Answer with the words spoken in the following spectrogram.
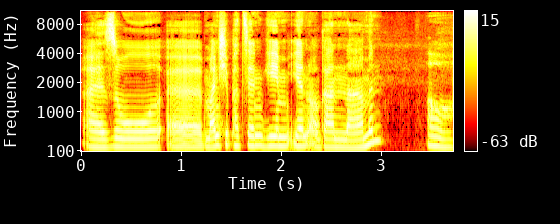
Also äh, manche Patienten geben ihren Organen Namen. Oh.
